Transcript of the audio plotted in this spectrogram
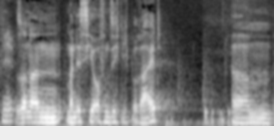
Ja. sondern man ist hier offensichtlich bereit, ähm,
